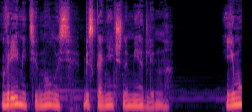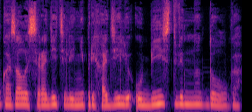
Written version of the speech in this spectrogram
Время тянулось бесконечно медленно. Ему казалось, родители не приходили убийственно долго.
